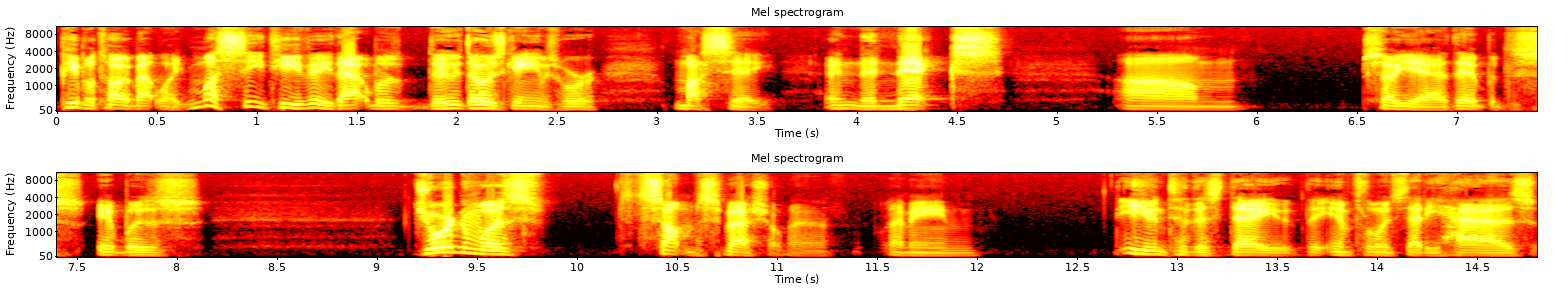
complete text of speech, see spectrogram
People talk about like must see TV. That was those games were must see, and the Knicks. Um, so yeah, it was it was. Jordan was something special, man. I mean, even to this day, the influence that he has.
